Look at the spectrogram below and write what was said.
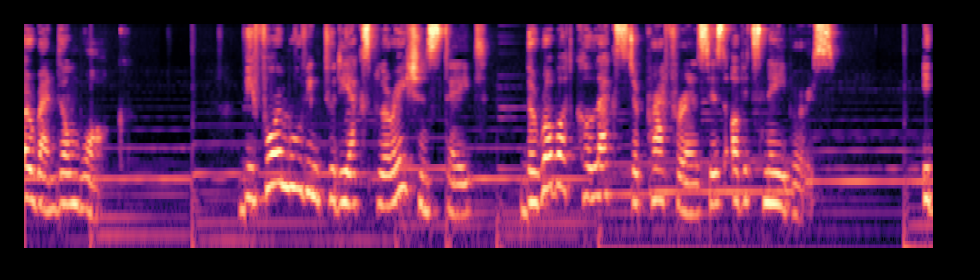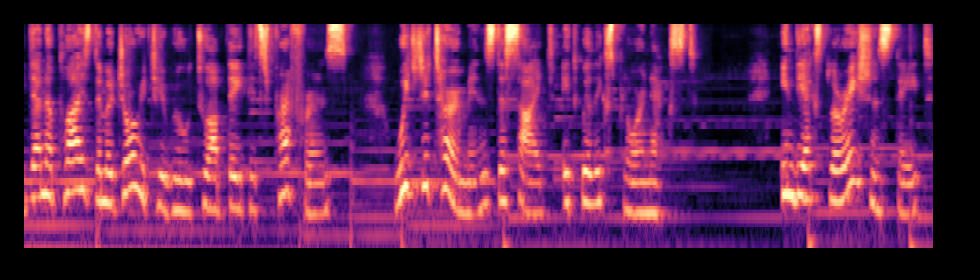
a random walk. Before moving to the exploration state, the robot collects the preferences of its neighbors. It then applies the majority rule to update its preference, which determines the site it will explore next. In the exploration state,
